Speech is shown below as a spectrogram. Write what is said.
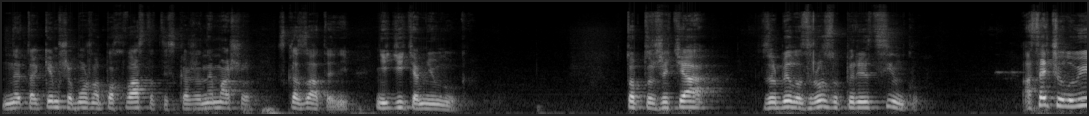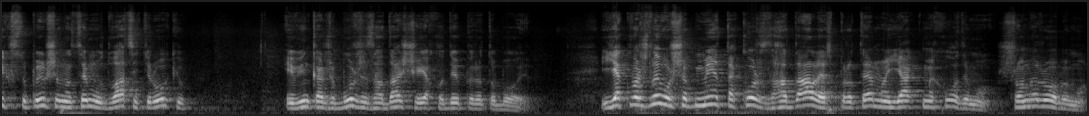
не таким, що можна похвастатись, каже, нема що сказати ні, ні дітям, ні внукам. Тобто життя зробило зразу переоцінку. А цей чоловік, вступивши на цьому в 20 років, і він каже, Боже, згадай, що я ходив перед тобою. І як важливо, щоб ми також згадали про те, як ми ходимо, що ми робимо.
